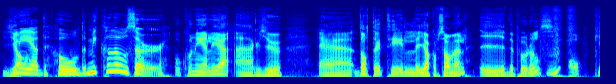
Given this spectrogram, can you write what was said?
Ja, med Hold Me Closer. och Cornelia är ju eh, dotter till Jakob Samuel i The Poodles Mm. och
